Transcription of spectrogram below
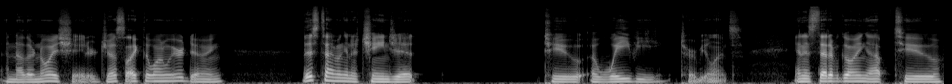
another noise shader, just like the one we were doing. This time I'm going to change it to a wavy turbulence. And instead of going up to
